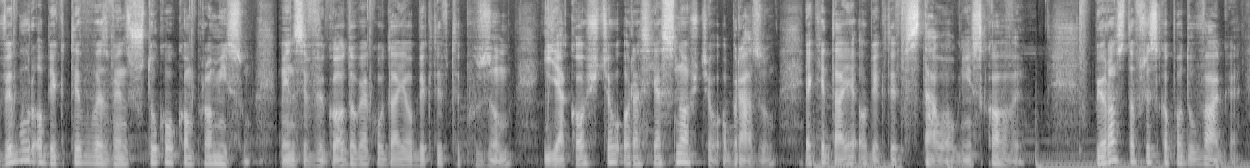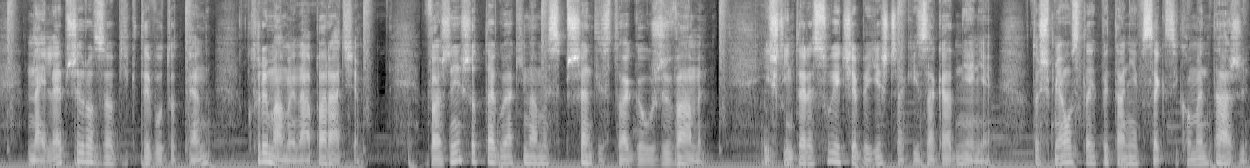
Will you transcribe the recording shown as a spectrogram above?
Wybór obiektywu jest więc sztuką kompromisu między wygodą, jaką daje obiektyw typu zoom i jakością oraz jasnością obrazu, jakie daje obiektyw stałoogniskowy. Biorąc to wszystko pod uwagę, najlepszy rodzaj obiektywu to ten, który mamy na aparacie. Ważniejsze od tego, jaki mamy sprzęt, jest to, jak go używamy. Jeśli interesuje Ciebie jeszcze jakieś zagadnienie, to śmiało zadaj pytanie w sekcji komentarzy.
